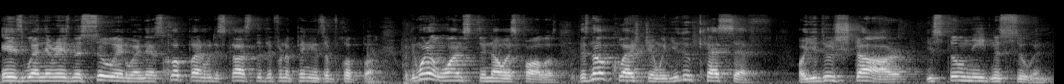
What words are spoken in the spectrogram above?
is when there is Nasuin, when there's Chuppah, and we discuss the different opinions of Chuppah. But the one who wants to know as follows there's no question when you do Kesef or you do Shtar, you still need Nasuin.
